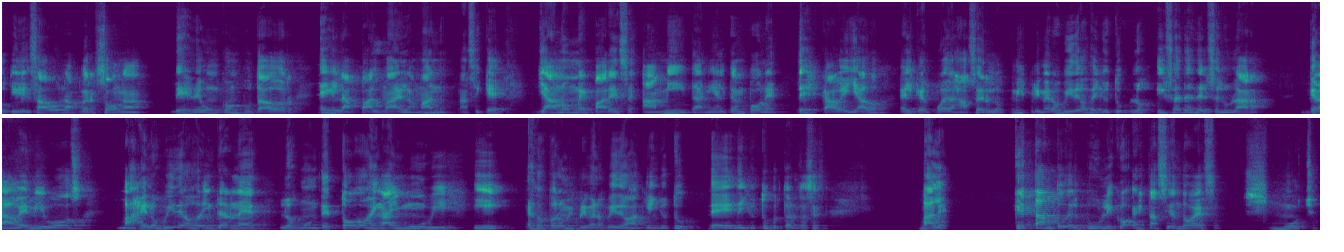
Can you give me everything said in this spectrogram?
utilizaba una persona desde un computador en la palma de la mano. Así que ya no me parece a mí, Daniel Tempone, descabellado el que puedas hacerlo. Mis primeros videos de YouTube los hice desde el celular. Grabé mi voz, bajé los videos de internet, los monté todos en iMovie y esos fueron mis primeros videos aquí en YouTube, de YouTube. Entonces, vale, ¿qué tanto del público está haciendo eso? Mucho.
